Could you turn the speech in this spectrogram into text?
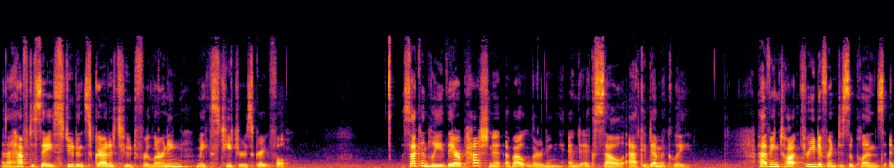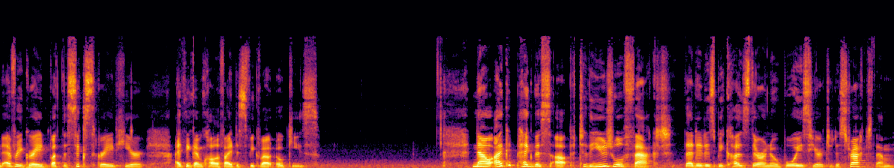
And I have to say, students' gratitude for learning makes teachers grateful. Secondly, they are passionate about learning and excel academically. Having taught three different disciplines and every grade but the sixth grade here, I think I'm qualified to speak about Okies. Now, I could peg this up to the usual fact that it is because there are no boys here to distract them,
